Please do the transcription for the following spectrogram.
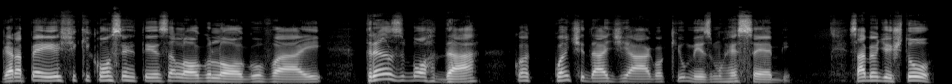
Garapé este que com certeza logo logo vai transbordar com a quantidade de água que o mesmo recebe. Sabe onde eu estou?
